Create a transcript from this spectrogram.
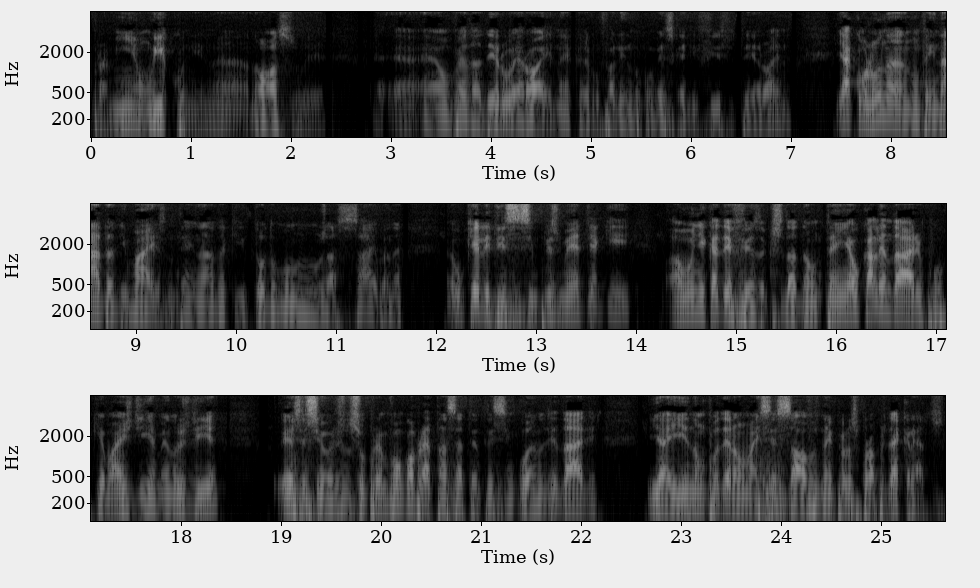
para mim, é um ícone né, nosso. É, é, é, um verdadeiro herói, né? Que eu falei no começo que é difícil ter herói, né? E a coluna não tem nada demais, não tem nada que todo mundo não já saiba, né? O que ele disse simplesmente é que a única defesa que o cidadão tem é o calendário, porque mais dia, menos dia, esses senhores do Supremo vão completar 75 anos de idade e aí não poderão mais ser salvos nem pelos próprios decretos.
